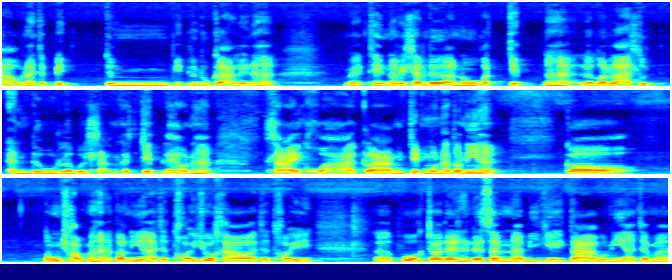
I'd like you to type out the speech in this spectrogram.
าวน่าจะปิดจนปิดฤดูกาลเลยนะฮะเทนอเล็กซานเดอร์อาโนก็เจ็บนะฮะ แล้วก็ล่าสุดแอนดูลาเบอร์สันก็เจ็บแล้วนะฮะ ซ้ายขวากลางเจ็บหมดนะตอนนี้ฮะ ก็ต้องช็อปนะฮะ ตอนนี้อาจจะถอยชั่วคราว อาจจะถอยอพวกจอร์แดนเฮนเดอร์สันนาบีเกต้าพวกนี้อาจจะมา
